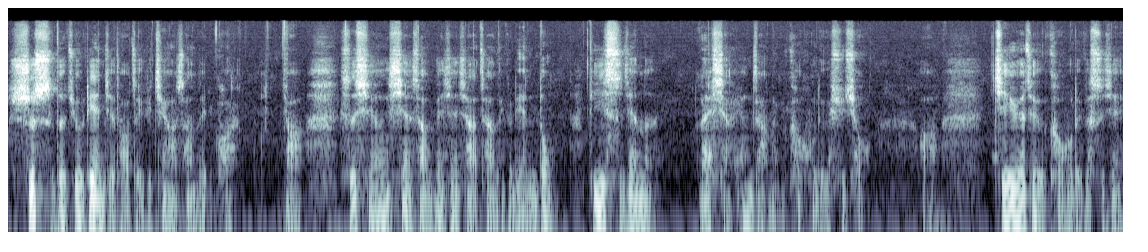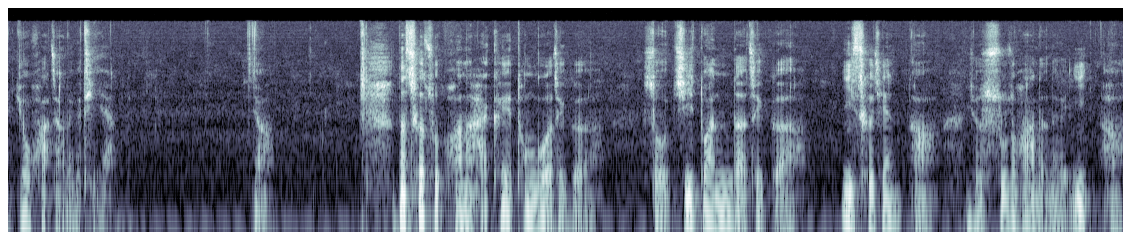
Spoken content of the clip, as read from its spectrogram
实时的就链接到这个经销商这一块啊，实行线上跟线下这样的一个联动，第一时间呢来响应这样的一个客户的一个需求啊。节约这个客户的一个时间，优化这样的一个体验，啊，那车主的话呢，还可以通过这个手机端的这个易车间啊，就是数字化的那个易啊，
